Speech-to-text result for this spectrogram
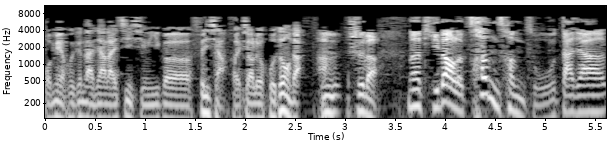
我们也会跟大家来进行一个分享和交流互动的。嗯，是的。那提到了蹭蹭族，大家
